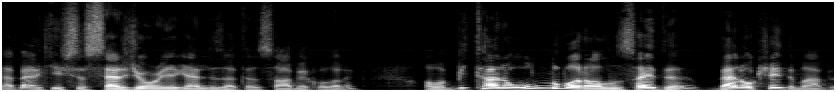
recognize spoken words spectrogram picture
ya belki işte Sergio oraya geldi zaten sağ bek olarak. Ama bir tane 10 numara alınsaydı ben okeydim abi.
